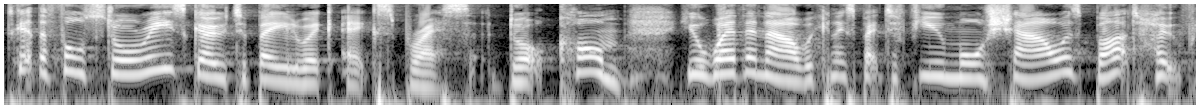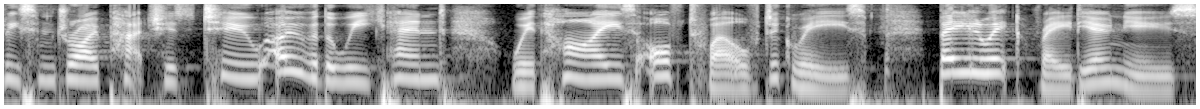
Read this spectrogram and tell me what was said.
To get the full stories, go to bailiwickexpress.com. Your weather now, we can expect a few more showers, but hopefully some dry patches too over the weekend with highs of 12 degrees. Bailiwick Radio News.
